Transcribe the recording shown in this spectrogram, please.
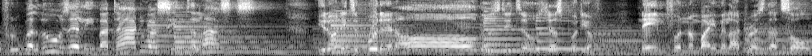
Frubaluze libatadua sintalasas. You don't need to put in all those details. Just put your name, phone number, email address. That's all.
